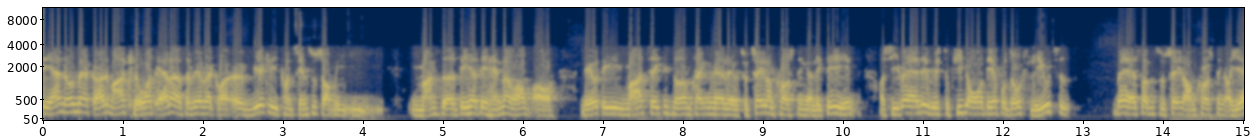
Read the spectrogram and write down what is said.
Det er noget med at gøre det meget klogere. Det er der altså ved at være øh, virkelig konsensus om i, i, i mange steder. Det her, det handler jo om at lave det i meget teknisk noget omkring med at lave totalomkostninger og lægge det ind og sige, hvad er det, hvis du kigger over det her produkts levetid? hvad er så den sociale omkostning? Og ja,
